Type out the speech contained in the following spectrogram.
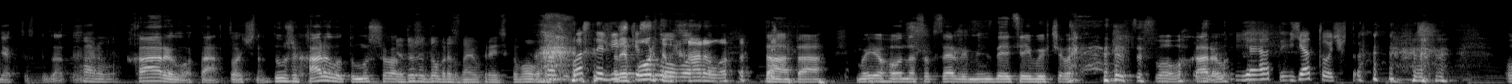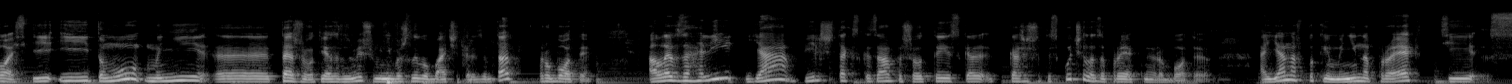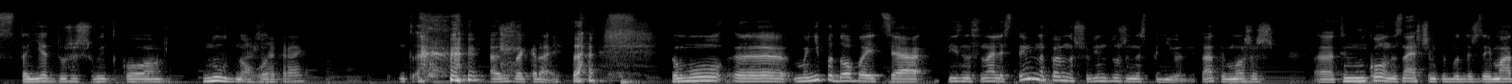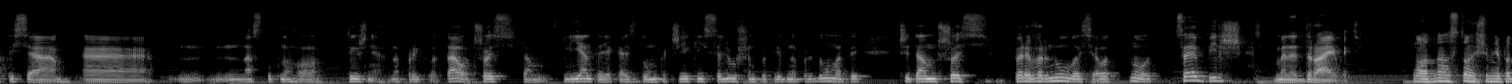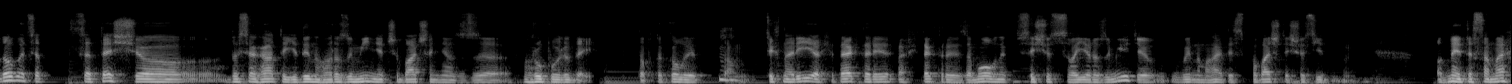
як це сказати, Харило. харило, так, точно, дуже харило, тому що Я дуже добре знаю українську мову. Влас- Власне, львівське слово. Харило. Так, так. Ми його на софсерві, мені здається, і вивчили це слово Харило. Я, я точно. Ось і, і тому мені е, теж, от я зрозумів, що мені важливо бачити результат роботи. Але взагалі я більш так сказав що ти кажеш, що ти скучила за проєктною роботою. А я навпаки, мені на проєкті стає дуже швидко нудно. Аж От за край. аж за край. Та. Тому е, мені подобається бізнес-аналіз тим, напевно, що він дуже несподіваний. Та? Ти можеш, ти ніколи не знаєш, чим ти будеш займатися е, наступного тижня, наприклад. Та? От щось там в клієнта якась думка, чи якийсь солюшн потрібно придумати, чи там щось перевернулося. От ну це більш мене драйвить. Ну, одне з того, що мені подобається, це те, що досягати єдиного розуміння чи бачення з групою людей. Тобто, коли там технарі, архітектори, архітектори, замовник, все щось своє розуміють, і ви намагаєтесь побачити щось одне і те саме,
